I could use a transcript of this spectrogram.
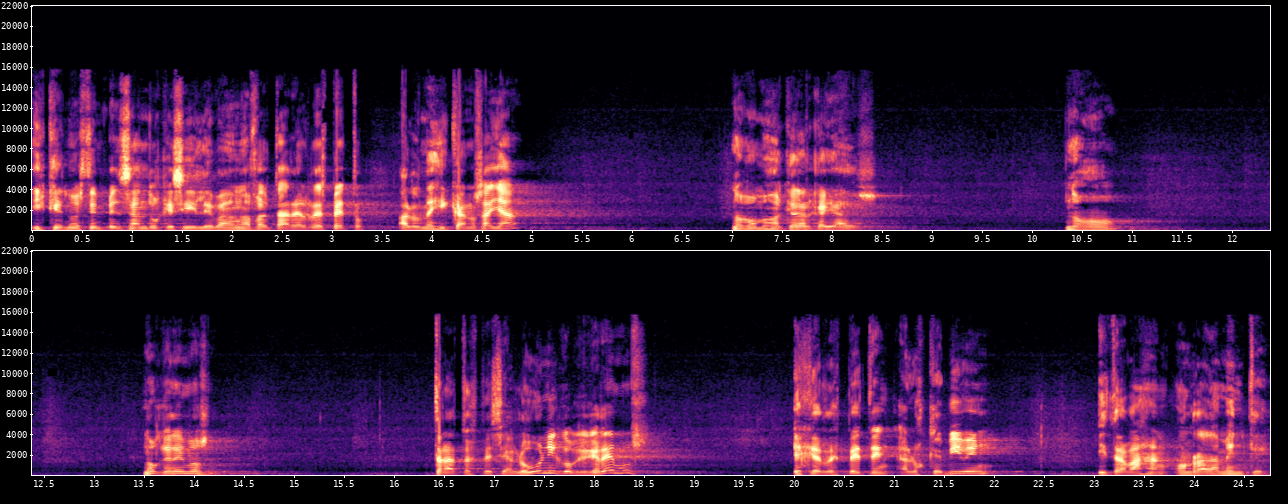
Y que no estén pensando que si le van a faltar el respeto a los mexicanos allá, no vamos a quedar callados. No, no queremos trato especial. Lo único que queremos es que respeten a los que viven y trabajan honradamente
